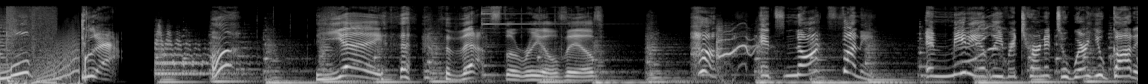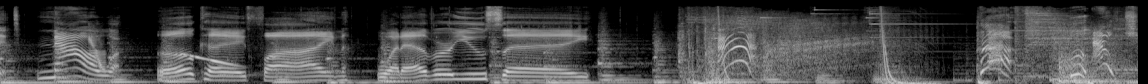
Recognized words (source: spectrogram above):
Whoop. Huh? Yay! That's the real Viv. Immediately return it to where you got it! Now! Okay, fine. Whatever you say. Ah! Ouch!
